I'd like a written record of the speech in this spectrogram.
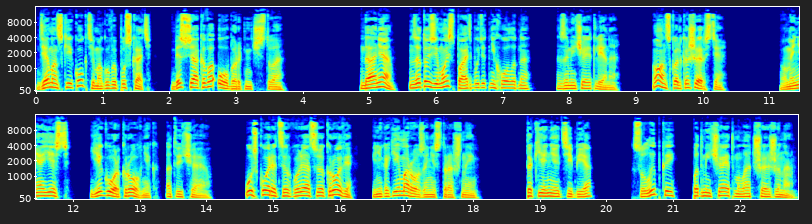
Демонские когти могу выпускать, без всякого оборотничества. «Даня, зато зимой спать будет не холодно», — замечает Лена. «Он сколько шерсти». «У меня есть Егор-кровник», — отвечаю. «Ускорит циркуляцию крови, и никакие морозы не страшны». «Так я не о тебе», — с улыбкой подмечает младшая жена.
